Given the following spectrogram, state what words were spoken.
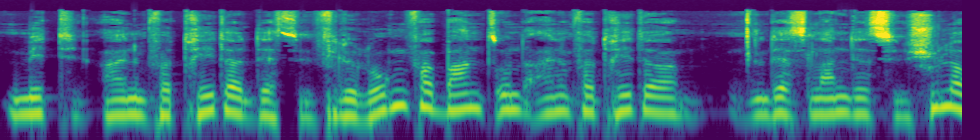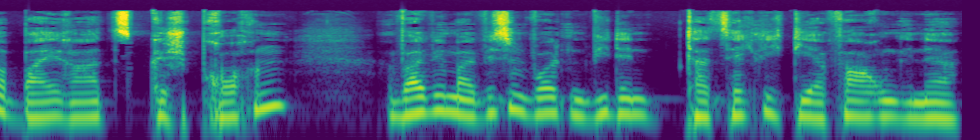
mit einem Vertreter des Philologenverbands und einem Vertreter des Landesschülerbeirats gesprochen, weil wir mal wissen wollten, wie denn tatsächlich die Erfahrungen in der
